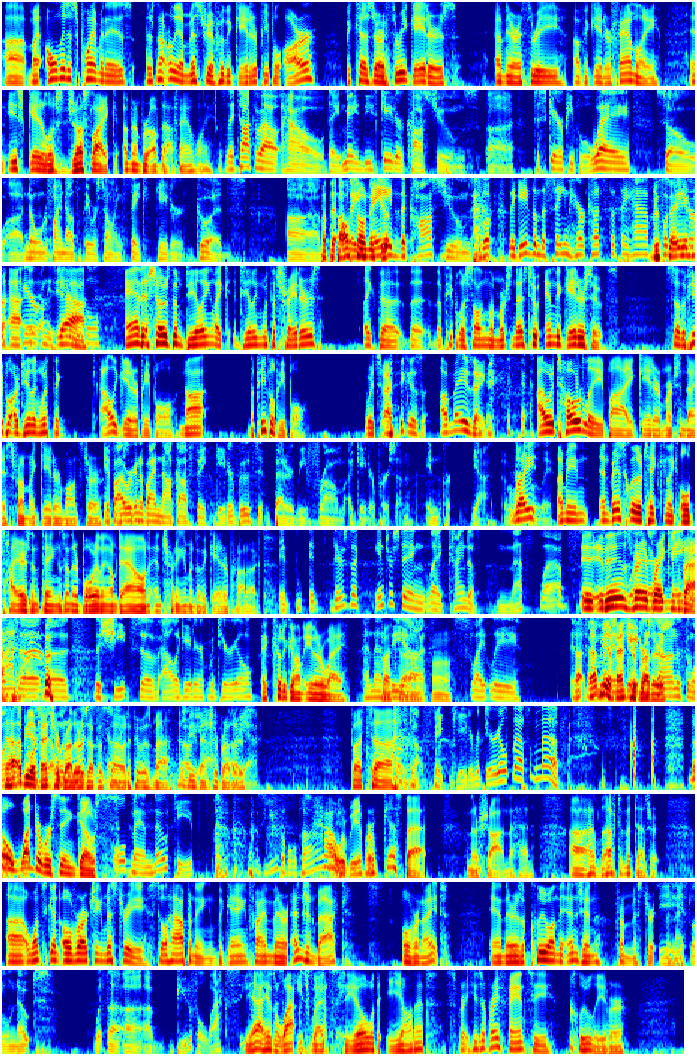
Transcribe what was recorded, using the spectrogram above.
Uh, my only disappointment is there's not really a mystery of who the gator people are, because there are three gators, and there are three of the gator family, and each gator looks just like a member of that family. So they talk about how they made these gator costumes uh, to scare people away, so uh, no one would find out that they were selling fake Gator goods. Uh, But they also they made the costumes look. They gave them the same haircuts that they have. They The put same Gator a- hair on these Gator yeah. people. and it shows them dealing like dealing with the traders, like the the the people are selling the merchandise to in the gator suits. So the people are dealing with the alligator people, not the people people, which I think is amazing. I would totally buy gator merchandise from a gator monster. If I were gonna buy knockoff fake Gator boots, it better be from a Gator person. In per- yeah, right? Absolutely. I mean, and basically they're taking like old tires and things and they're boiling them down and turning them into the gator product. It it there's a interesting like kind of meth labs. It- it is very Breaking Bad. the, the the sheets of alligator material, It could have gone either way. and then But, the uh, uh, oh. slightly That, that'd be a effeminate Venture Gator Brothers. son is the one that who's, would of be a course, Venture sewing the Brothers episode if it was meth. That'd Oh, be yeah. Venture Oh, Brothers. yeah. But uh, That's not fake Gator material. That's meth. It's no wonder we're seeing ghosts. old man, no teeth. It was you the whole time. How would we ever have guessed that? And they're shot in the head uh, left in the desert. Uh, once again, overarching mystery still happening. The gang find their engine back overnight, and there is a clue on the engine from Mister E. It's a nice little note with a, a, a beautiful wax seal. Yeah, he has a wax red fancy. seal with an E on it. It's very, he's a very fancy clue lever.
